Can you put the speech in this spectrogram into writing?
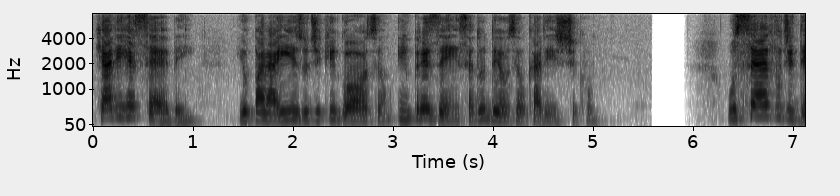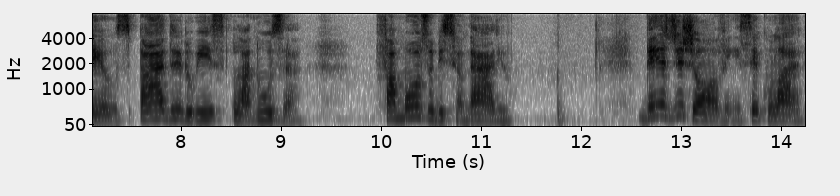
que ali recebem e o paraíso de que gozam em presença do Deus Eucarístico. O servo de Deus, Padre Luiz Lanusa, famoso missionário, desde jovem e secular,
